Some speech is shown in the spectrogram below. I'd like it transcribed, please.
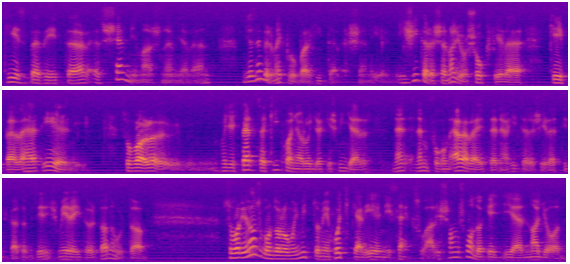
kézbevétel, ez semmi más nem jelent, hogy az ember megpróbál hitelesen élni. És hitelesen nagyon sokféle képpel lehet élni. Szóval, hogy egy perccel kikanyarodjak, és mindjárt ne, nem fogom elrejteni a hiteles élet titkát, amit én is méreitől tanultam. Szóval én azt gondolom, hogy mit tudom én, hogy kell élni szexuálisan. Most mondok egy ilyen nagyon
